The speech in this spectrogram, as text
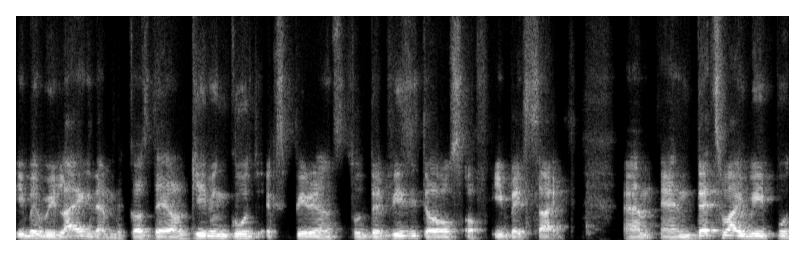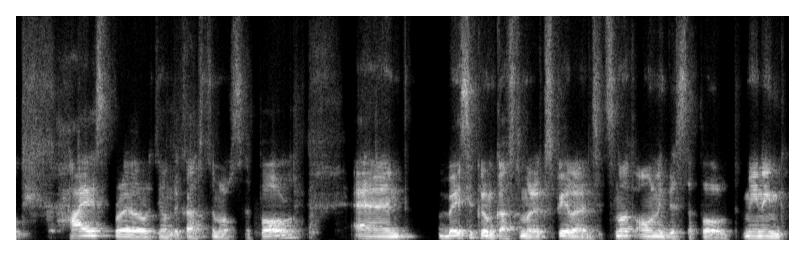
eBay will like them because they are giving good experience to the visitors of eBay site. Um, and that's why we put highest priority on the customer support and basically on customer experience. It's not only the support, meaning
